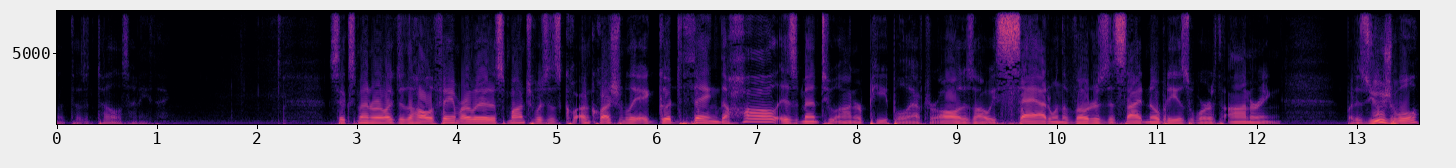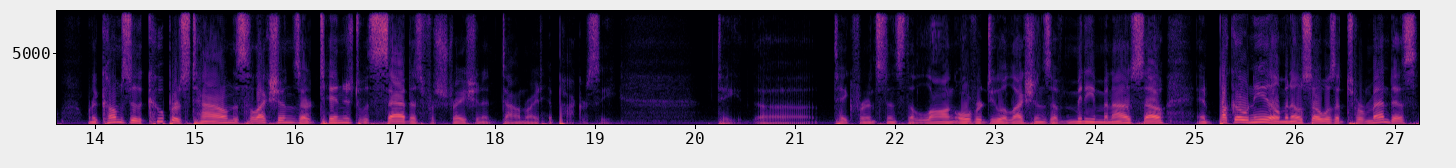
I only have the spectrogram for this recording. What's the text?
That doesn't tell us anything. Six men were elected to the Hall of Fame earlier this month, which is unquestionably a good thing. The Hall is meant to honor people. After all, it is always sad when the voters decide nobody is worth honoring. But as usual, when it comes to the Cooperstown, the selections are tinged with sadness, frustration, and downright hypocrisy. Take, uh, take for instance, the long overdue elections of Minnie Minoso and Buck O'Neil. Minoso was a tremendous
